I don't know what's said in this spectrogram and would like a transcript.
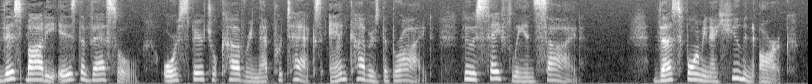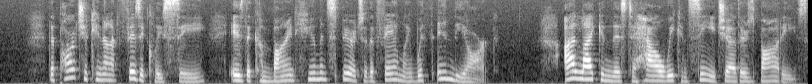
This body is the vessel or spiritual covering that protects and covers the bride, who is safely inside, thus forming a human ark the part you cannot physically see is the combined human spirits of the family within the ark. I liken this to how we can see each other's bodies,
